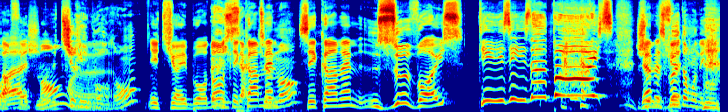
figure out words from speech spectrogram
parfaitement. Thierry Bourdon. Et Thierry Bourdon, c'est quand même, Exactement. c'est quand même The Voice. This is the voice. Je le parce veux que dans mon équipe.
